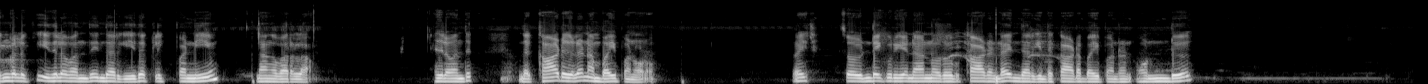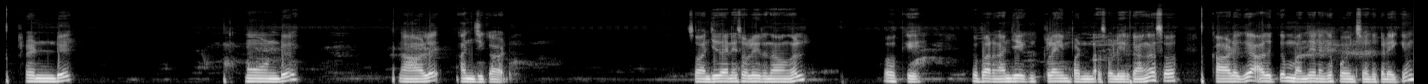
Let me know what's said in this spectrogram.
எங்களுக்கு இதில் வந்து இந்த இருக்குது இதை கிளிக் பண்ணியும் நாங்கள் வரலாம். இதில் வந்து இந்த கார்டுகளை நான் பை பண்ணணும். ரைட் ஸோ இன்றைக்குரிய நான் ஒரு கார்டுண்டா இந்த இருக்குது இந்த கார்டை பை பண்ணுறேன் ஒன்று ரெண்டு மூன்று நாலு அஞ்சு கார்டு ஸோ அஞ்சு தானே சொல்லியிருந்தவங்க? ஓகே இப்போ பாருங்கள் அஞ்சு கிளைம் பண்ண சொல்லியிருக்காங்க. ஸோ கார்டுக்கு அதுக்கும் வந்து எனக்கு பாயிண்ட்ஸ் வந்து கிடைக்கும்.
